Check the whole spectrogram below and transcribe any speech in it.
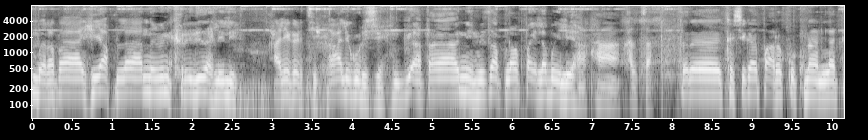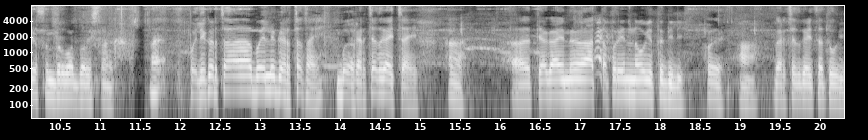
बरं आता ही आपला नवीन खरेदी झालेली. अलीकडची. अलीकुडीची. ग- आता नेहमीचा आपला पहिला बैल आहे हा. हा खालचा. तर अं, कशी काय पारख कुठनं आणला त्या संदर्भात जरा सांगा. नाही, पलीकडचा बैल घरचाच आहे. बरं. घरच्याच गायचा आहे. हा. अं, त्या गायनं आतापर्यंत नऊ इथं दिली. होय. हां घरच्याच गायचा तोही.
